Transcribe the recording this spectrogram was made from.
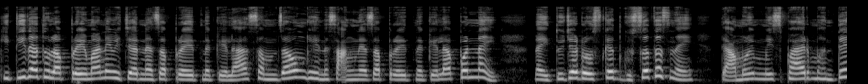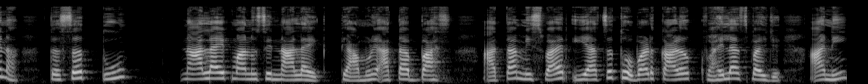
कितीदा तुला प्रेमाने विचारण्याचा प्रयत्न केला समजावून घेणं सांगण्याचा प्रयत्न केला पण नाही. नाही तुझ्या डोसक्यात घुसतच नाही. त्यामुळे मिस फायर म्हणते ना तसं तू नालायक माणूस आहे नालायक. त्यामुळे आता बास. आता मिस वायर याचं थोबाड काळं व्हायलाच पाहिजे आणि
